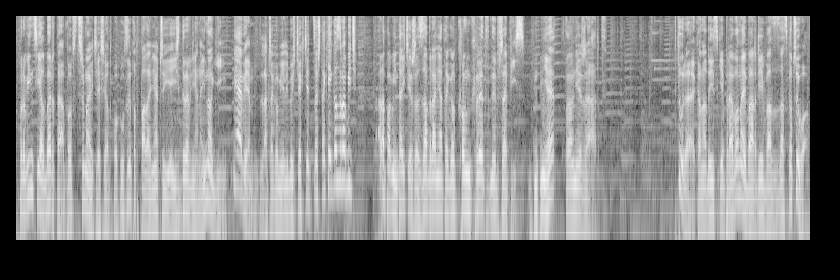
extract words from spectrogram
W prowincji Alberta powstrzymajcie się od pokusy podpalenia czyjejś drewnianej nogi. Nie wiem, dlaczego mielibyście chcieć coś takiego zrobić, ale pamiętajcie, że zabrania tego konkretny przepis. nie, to nie żart. Które kanadyjskie prawo najbardziej Was zaskoczyło?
